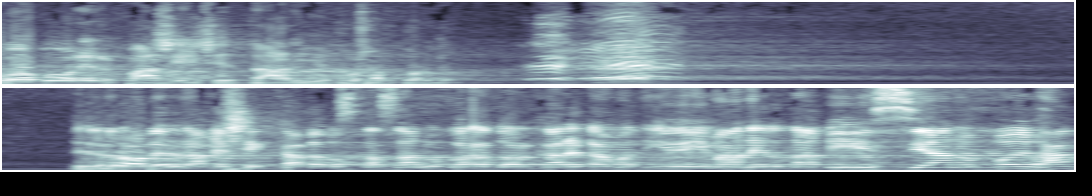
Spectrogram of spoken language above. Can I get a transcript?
কবরের পাশে এসে দাঁড়িয়ে প্রসার করবে। রবের নামে শিক্ষা ব্যবস্থা চালু করা দরকার, এটা আমাদের ইমানের দাবি। ছিয়ানব্বই ভাগ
